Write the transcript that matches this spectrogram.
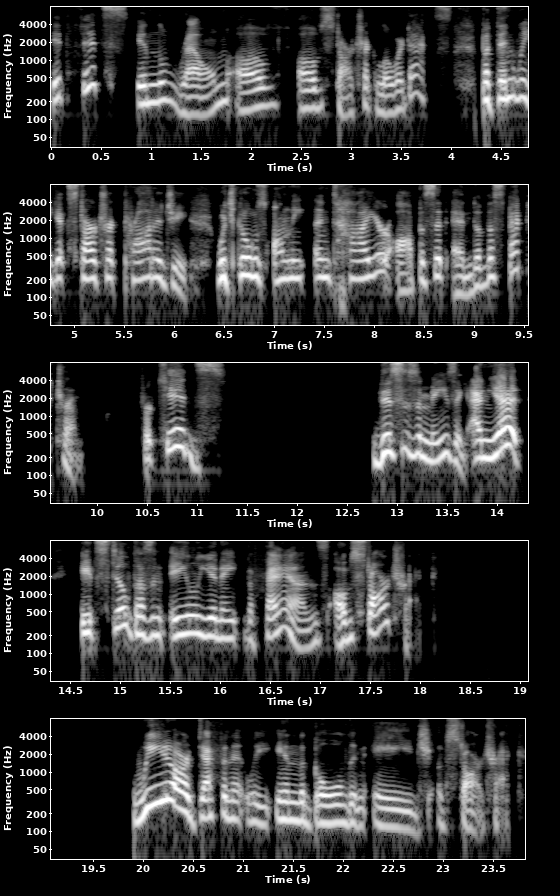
it fits in the realm of of Star Trek Lower Decks. But then we get Star Trek Prodigy, which goes on the entire opposite end of the spectrum for kids. This is amazing. And yet it still doesn't alienate the fans of Star Trek. we are definitely in the golden age of Star Trek.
